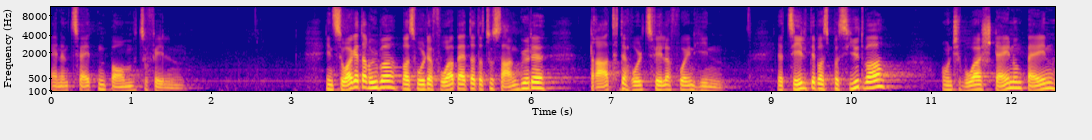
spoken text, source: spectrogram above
einen zweiten Baum zu fällen. In Sorge darüber, was wohl der Vorarbeiter dazu sagen würde, trat der Holzfäller vor ihn hin. Er erzählte, was passiert war und schwor Stein und Bein,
